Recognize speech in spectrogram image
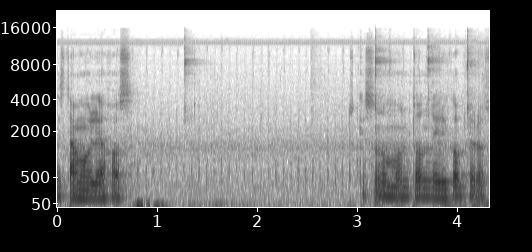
Está muy lejos. Es que son un montón de helicópteros.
